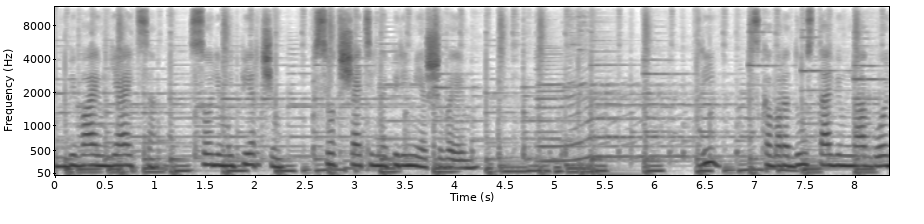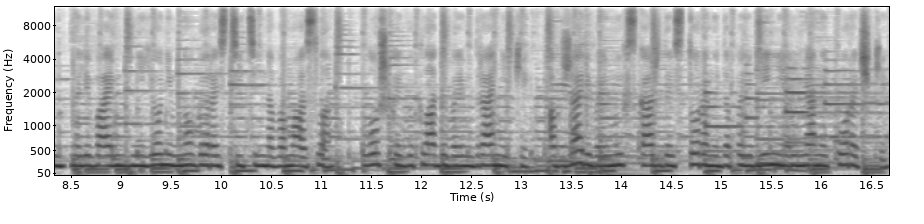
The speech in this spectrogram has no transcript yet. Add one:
вбиваем яйца, солим и перчим, все тщательно перемешиваем. 3. Сковороду ставим на огонь, наливаем в нее немного растительного масла, ложкой выкладываем драники, обжариваем их с каждой стороны до появления румяной корочки,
